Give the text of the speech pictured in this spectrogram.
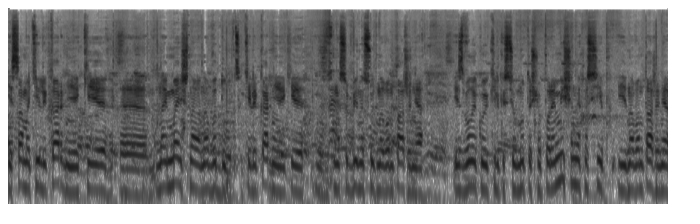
І саме ті лікарні, які е, найменш на, виду, це ті лікарні, які на собі несуть навантаження із великою кількістю внутрішньопереміщених осіб і навантаження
